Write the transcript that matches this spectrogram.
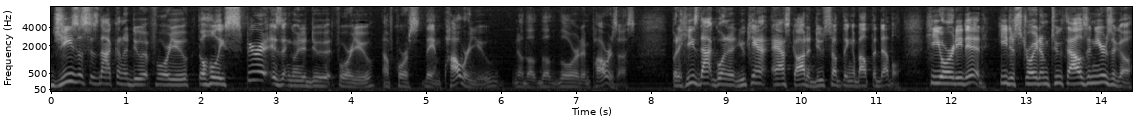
Jesus is not going to do it for you. The Holy Spirit isn't going to do it for you. Now, of course, they empower you. You know, the, the Lord empowers us. But he's not going to, you can't ask God to do something about the devil. He already did. He destroyed him 2,000 years ago.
